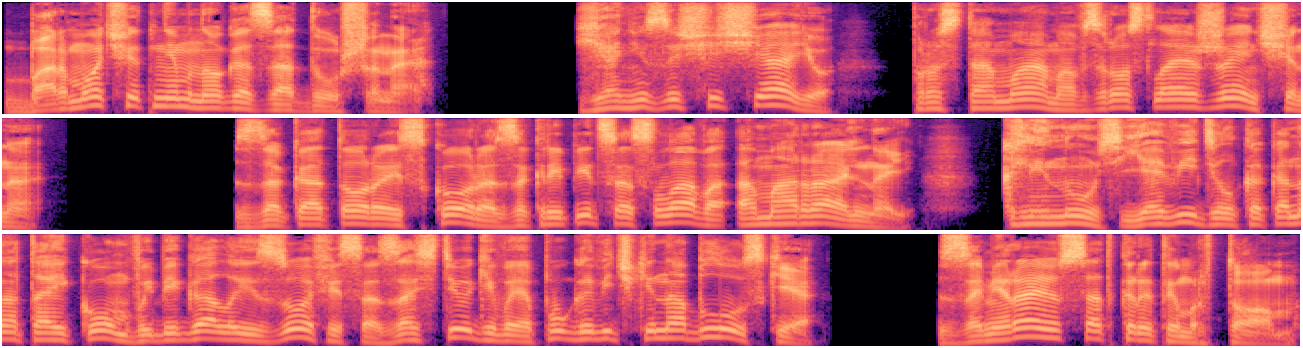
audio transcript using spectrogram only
Бормочет немного задушенно. «Я не защищаю, просто мама взрослая женщина, за которой скоро закрепится слава аморальной, Клянусь, я видел, как она тайком выбегала из офиса, застегивая пуговички на блузке. Замираю с открытым ртом.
